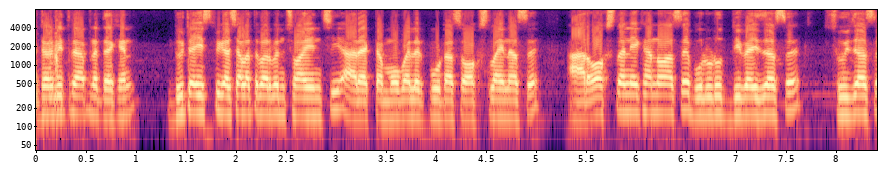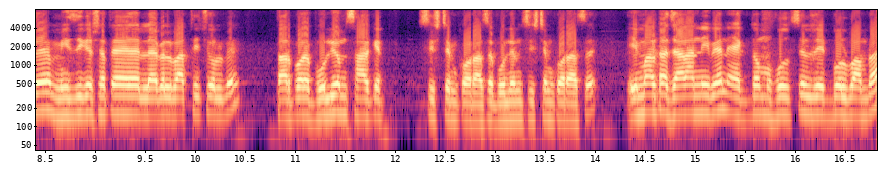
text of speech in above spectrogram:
এটার ভিতরে আপনি দেখেন, দুইটা স্পিকার চালাতে পারবেন ছয় ইঞ্চি, আর একটা মোবাইলের পোর্ট আছে অক্স লাইন আছে। আর অক্স লাইন এখানেও আছে ব্লুটুথ ডিভাইস আছে সুইচ আছে মিউজিকের সাথে লেভেল বাতি চলবে। তারপরে ভলিউম সার্কিট সিস্টেম করা আছে ভলিউম সিস্টেম করা আছে। এই মালটা যারা নেবেন, একদম হোলসেল রেট বলব আমরা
